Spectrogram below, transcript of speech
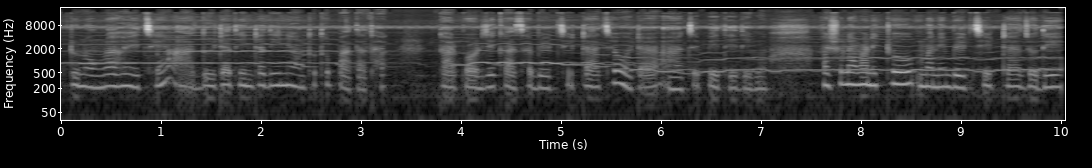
একটু নোংরা হয়েছে, আর দুইটা তিনটা দিনে অন্তত পাতা থাক তারপর যে কাঁচা বেডশিটটা আছে, ওইটা হচ্ছে পেতে দেবো। আসলে আমার একটু মানে বেডশিটটা যদি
